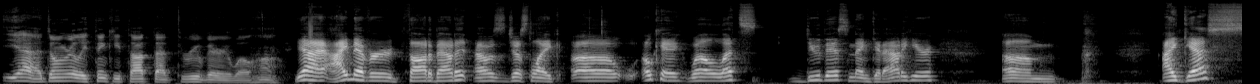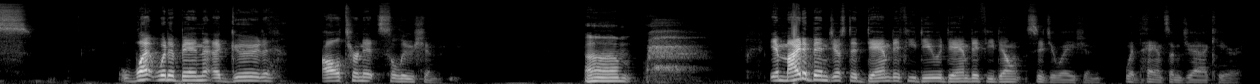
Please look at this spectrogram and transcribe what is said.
Yeah, I don't really think he thought that through very well, huh? Yeah, I, I never thought about it. I was just like, uh, okay, well, let's do this and then get out of here. Um, I guess what would have been a good alternate solution? Um It might have been just a damned if you do, damned if you don't situation with Handsome Jack here.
